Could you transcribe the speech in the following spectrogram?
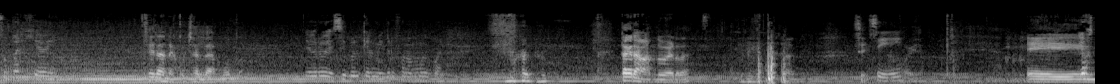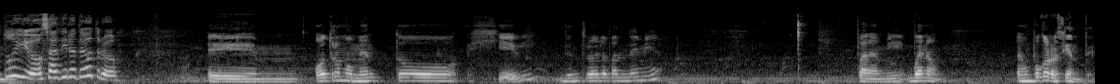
súper heavy. ¿Se irán a escuchar la moto? Yo creo que sí, porque el micrófono es muy bueno. Está grabando, ¿verdad? Sí. Sí. Muy bien. Eh, Los tuyos, o sea, tírate otro. eh, otro momento heavy dentro de la pandemia. Para mí, bueno, es un poco reciente,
